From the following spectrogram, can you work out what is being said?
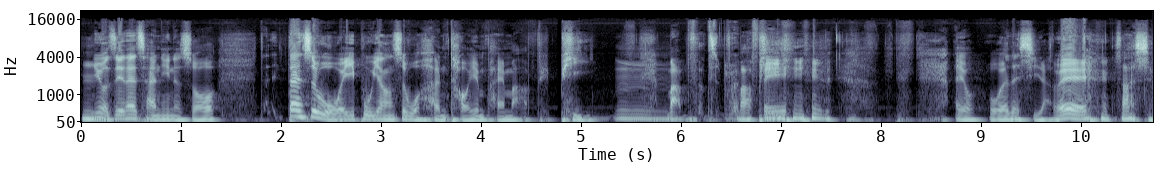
因为我之前在餐厅的时候，但是我唯一不一样是我很讨厌拍马屁，嗯，马马屁，哎呦，我在洗啊，喂，傻笑？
